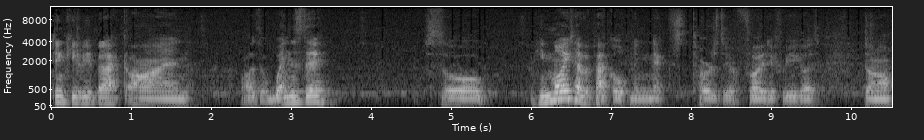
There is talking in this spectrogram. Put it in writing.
I think he'll be back on was it Wednesday? So he might have a pack opening next Thursday or Friday for you guys. Don't know.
